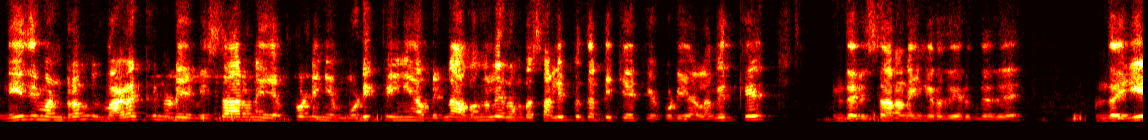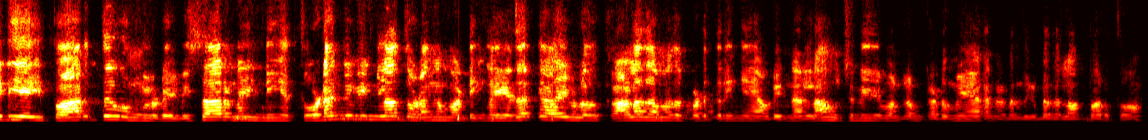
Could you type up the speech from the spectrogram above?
நீதிமன்றம் வழக்கினுடைய விசாரணை எப்ப நீங்க முடிப்பீங்க அப்படின்னு அவங்களே ரொம்ப சலிப்பு தட்டி கேட்கக்கூடிய அளவிற்கு இந்த விசாரணைங்கிறது இருந்தது. இந்த இடியை பார்த்து உங்களுடைய விசாரணை நீங்க தொடங்குவீங்களா தொடங்க மாட்டீங்களா எதற்காக இவ்வளவு காலதாமதப்படுத்துறீங்க அப்படின்னு எல்லாம் உச்சநீதிமன்றம் கடுமையாக நடந்துகிட்டதெல்லாம் பார்த்தோம்.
